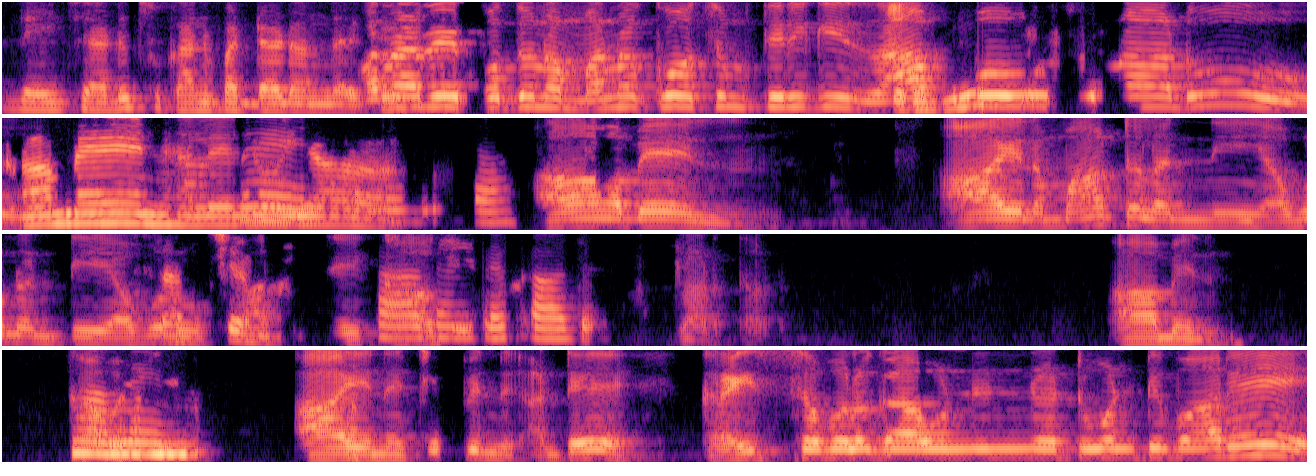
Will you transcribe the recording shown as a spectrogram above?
లేచాడు కనపడ్డాడు అందరికి. మన రేపు పొద్దున మన కోసం తిరిగి రాబోతున్నాడు. ఆమేన్. ఆయన మాటలన్నీ అవునంటే అవును కాదు మాట్లాడతాడు. ఆమేన్. ఆయన చెప్పింది అంటే క్రైస్తవులుగా ఉన్నటువంటి వారే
